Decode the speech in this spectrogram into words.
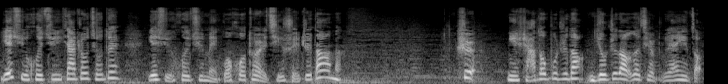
也许会去亚洲球队，也许会去美国或土耳其，谁知道呢？是你啥都不知道，你就知道厄齐尔不愿意走。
